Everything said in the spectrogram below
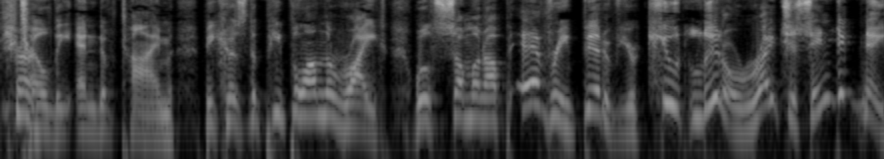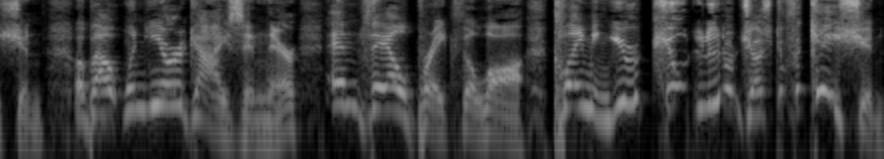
till the end of time because the people on the right will summon up every bit of your cute little righteous indignation about when your guy's in there and they'll break the law, claiming your cute little justification.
